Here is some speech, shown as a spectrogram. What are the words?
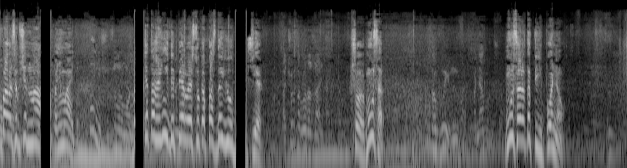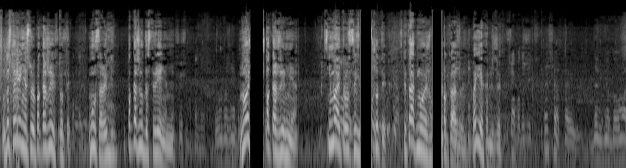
спалось вообще на, понимаете? Б***ь, Это же гниды первые, сука, поздают б***ь, всех. А чого так виражаєте? Что, мусор? Це ви, ну, понятно? Мусор это ты, понял? Удостоверение свое покажи, кто ты. Мусор, иди, покажи удостоверение мне. Ночь покажи мне. Снимай трусы. Що ти? Ти так можеш б**, показувати. Поїхали, Жек. Що, подождіть. Да сейчас доведет до ума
